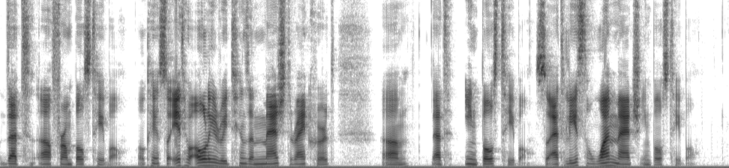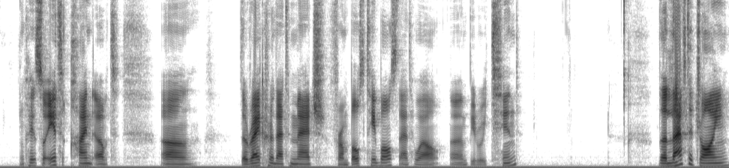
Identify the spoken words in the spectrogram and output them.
that uh, from both table. Okay, so it will only return the matched record um, that in both table. So at least one match in both table. Okay, so it's kind of uh, the record that match from both tables that will uh, be retained. The left join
